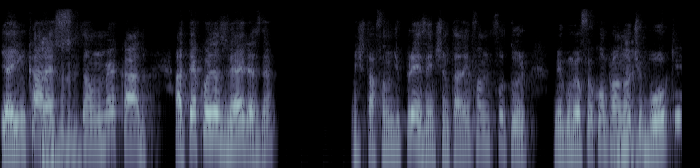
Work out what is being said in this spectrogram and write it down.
E aí encarece uhum. estão no mercado. Até coisas velhas, né? A gente está falando de presente, não está nem falando de futuro. Amigo meu foi comprar um uhum. notebook,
